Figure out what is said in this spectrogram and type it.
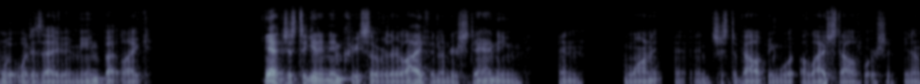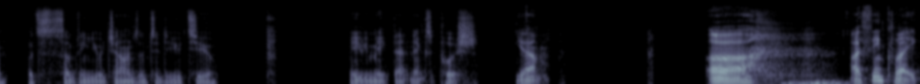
what, what does that even mean? But like, yeah, just to get an increase over their life and understanding and wanting and just developing what a lifestyle of worship, you know? What's something you would challenge them to do to maybe make that next push? Yeah. Uh I think like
